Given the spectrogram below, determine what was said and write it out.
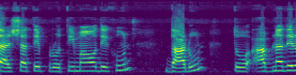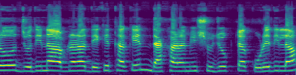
তার সাথে প্রতিমাও দেখুন, দারুণ। তো আপনাদেরও যদি না আপনারা দেখে থাকেন, দেখার আমি সুযোগটা করে দিলাম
